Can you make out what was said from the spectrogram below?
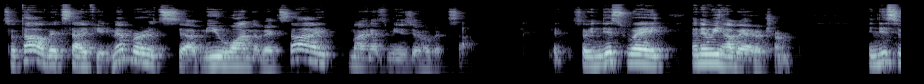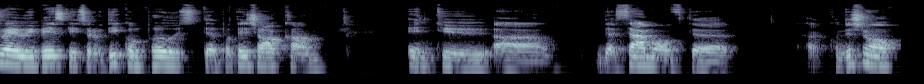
So tau of xi, if you remember, it's uh, mu 1 of xi minus mu 0 of xi. Okay? So in this way, and then we have error term. In this way, we basically sort of decompose the potential outcome into uh, the sum of the uh, conditional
